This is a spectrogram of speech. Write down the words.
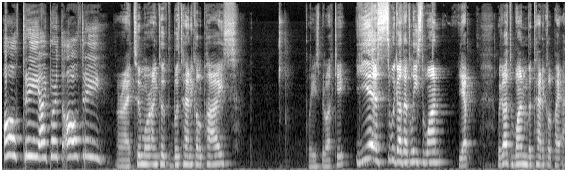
All three. I burnt all three. Alright, two more uncooked botanical pies. Please be lucky. Yes, we got at least one. Yep, we got one botanical pie. I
